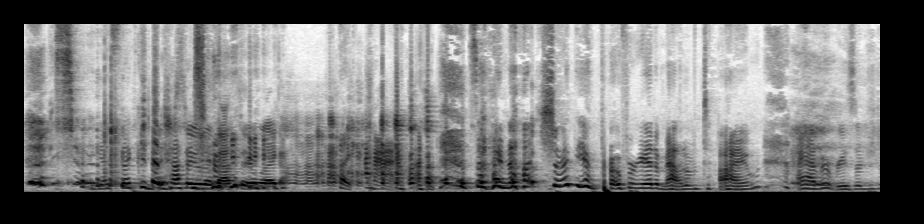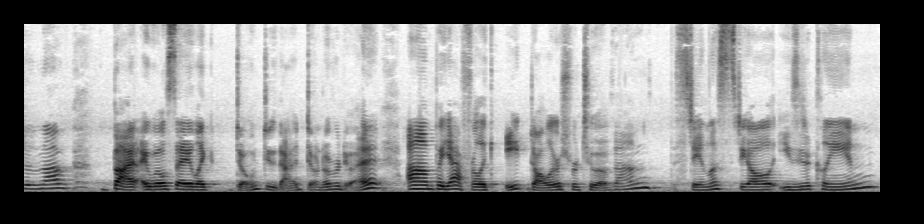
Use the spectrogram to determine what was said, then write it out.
I guess that could happen in the to me. bathroom, like, ah. so I'm not sure the appropriate amount of time. I haven't researched enough, but I will say like don't do that. Don't overdo it. Um, but yeah, for like eight dollars for two of them, stainless steel, easy to clean.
